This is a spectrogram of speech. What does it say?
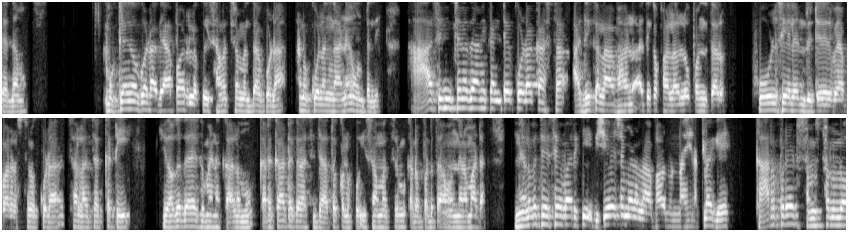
చేద్దాము ముఖ్యంగా కూడా వ్యాపారులకు ఈ సంవత్సరం అంతా కూడా అనుకూలంగానే ఉంటుంది. ఆశించిన దానికంటే కూడా కాస్త అధిక లాభాలు అధిక ఫలాలు పొందుతారు. హోల్సేల్ అండ్ రిటైల్ వ్యాపారస్తులకు కూడా చాలా చక్కటి యోగదాయకమైన కాలము. కర్కాటక రాశి జాతకులకు ఈ సంవత్సరం కనపడతా ఉందన్నమాట. నిల్వ చేసే వారికి విశేషమైన లాభాలు ఉన్నాయి అట్లాగే కార్పొరేట్ సంస్థలలో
